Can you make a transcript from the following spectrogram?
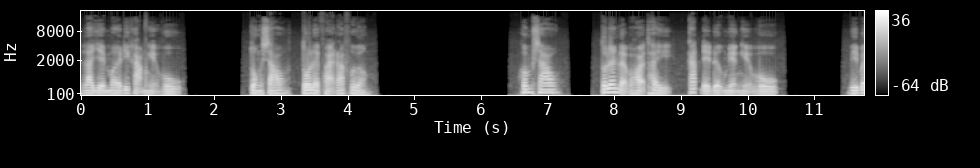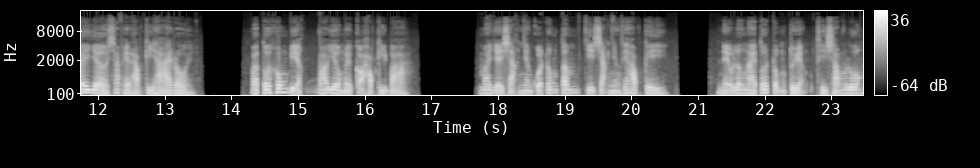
Là giấy mời đi khám nghĩa vụ. Tuần sau, tôi lại phải ra phường. Hôm sau, Tôi lên lớp hỏi thầy cách để được miệng nghĩa vụ. Vì bây giờ sắp hết học kỳ 2 rồi và tôi không biết bao giờ mới có học kỳ 3. Mà giấy xác nhận của trung tâm chỉ xác nhận theo học kỳ. Nếu lần này tôi trúng tuyển thì xong luôn.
